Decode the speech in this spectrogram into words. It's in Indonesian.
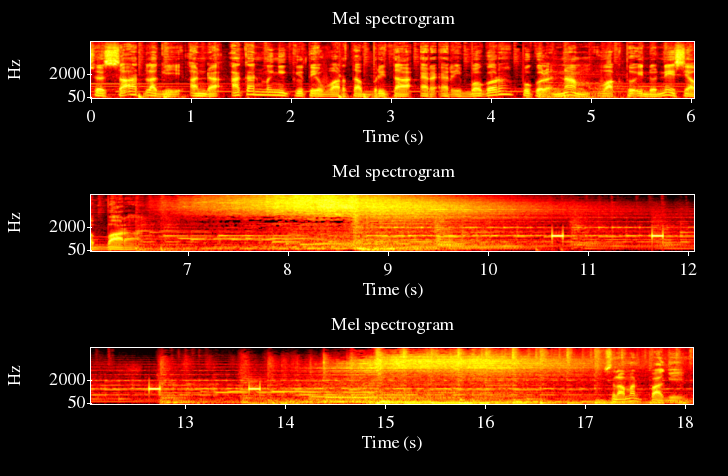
Sesaat lagi Anda akan mengikuti Warta Berita RRI Bogor pukul 6 waktu Indonesia Barat. Selamat pagi.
